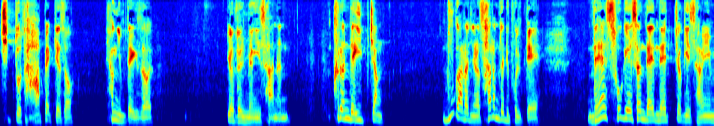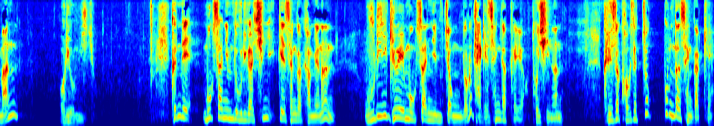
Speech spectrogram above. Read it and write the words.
집도 다 뺏겨서 형님 댁에서 여덟 명이 사는 그런 내 입장. 누가 알아주나 사람들이 볼 때 내 속에서 내 내적 이상이만 어려움이죠. 근데 목사님도 우리가 쉽게 생각하면은 우리 교회 목사님 정도로 되게 생각해요. 도시는. 그래서 거기서 조금 더 생각해.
